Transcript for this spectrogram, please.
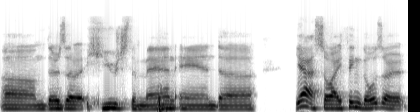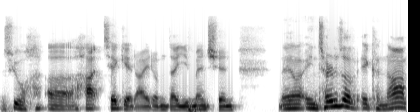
Um, there's a huge demand, and uh, yeah, so I think those are two uh, hot ticket items that you mentioned. Now, in terms of economic,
